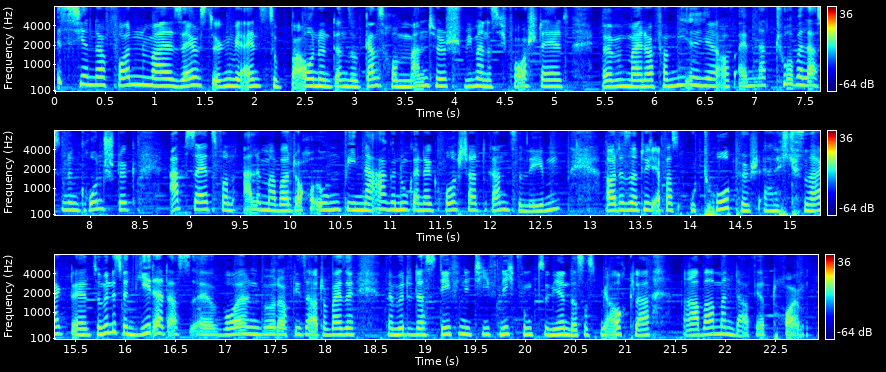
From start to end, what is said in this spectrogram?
bisschen davon, mal selbst irgendwie eins zu bauen und dann so ganz romantisch, wie man es sich vorstellt, äh, mit meiner Familie auf einem naturbelassenen Grundstück, abseits von allem, aber doch irgendwie nah genug an der Großstadt dran zu leben. Aber das ist natürlich etwas utopisch, ehrlich gesagt. Äh, zumindest wenn jeder das äh, wollen würde auf diese Art und Weise, dann würde das definitiv nicht funktionieren, das ist mir auch klar. Aber man darf ja träumen.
